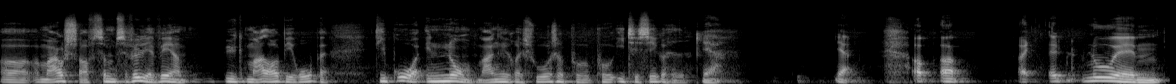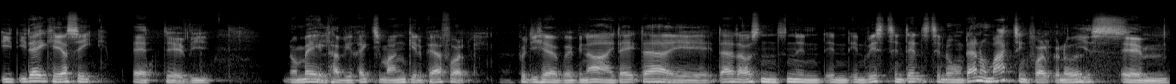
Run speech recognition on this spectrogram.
og, og Microsoft, som selvfølgelig er ved at bygge meget op i Europa, de bruger enormt mange ressourcer på, på IT-sikkerhed. Ja. Ja. Og, og, og øh, nu øh, i, i dag kan jeg se, at øh, vi normalt har vi rigtig mange GDPR-folk på de her webinarer i dag. Der, øh, der er der også en, sådan en, en, en vis tendens til nogle, der er nogle marketingfolk og noget. Yes. Øhm,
